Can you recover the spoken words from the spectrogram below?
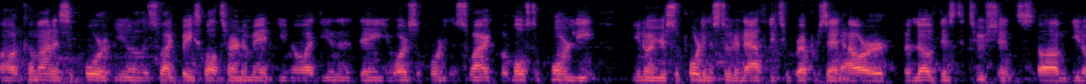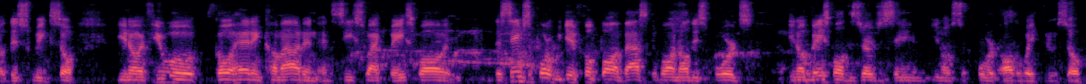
uh, come out and support, you know, the SWAC baseball tournament. You know, at the end of the day, you are supporting the SWAC, but most importantly, you know, you're supporting the student athletes who represent our beloved institutions, um, you know, this week. So, you know, if you will go ahead and come out and, and see SWAC baseball, the same support we give football and basketball and all these sports, you know, baseball deserves the same, you know, support all the way through. So,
